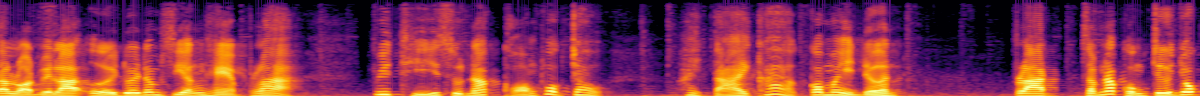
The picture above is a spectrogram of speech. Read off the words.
ตลอดเวลาเอ่ยด้วยน้ำเสียงแหบพร่า วิถีสุนัขของพวกเจ้า ให้ตายข้าก็ไม่เดิน ปราดสำนักของจื้อยก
